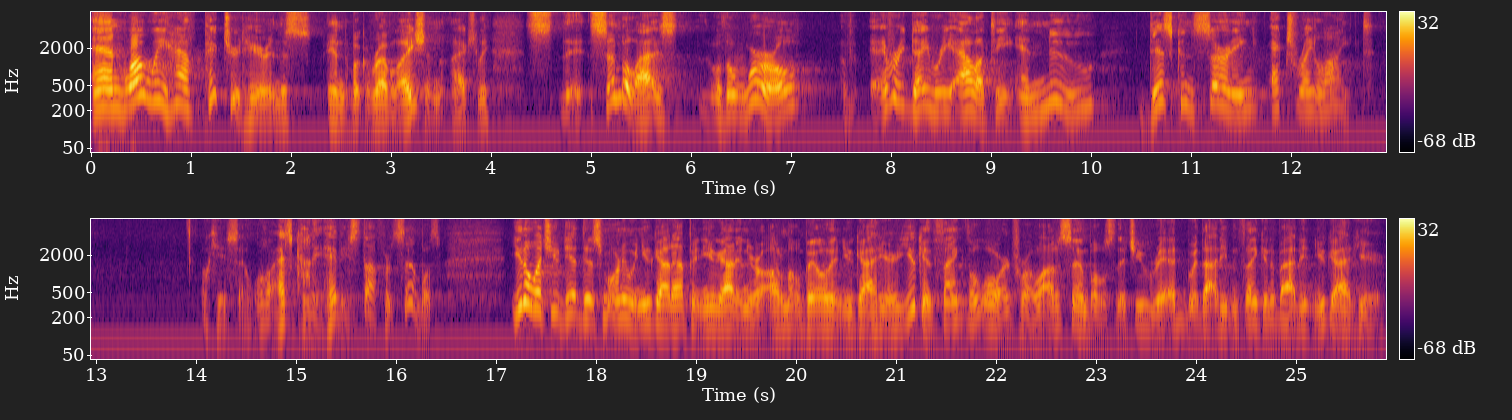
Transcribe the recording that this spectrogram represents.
And what we have pictured here in this in the book of Revelation actually symbolize the world of everyday reality in new disconcerting x-ray light. Okay, so well that's kind of heavy stuff for symbols. You know what you did this morning when you got up and you got in your automobile and you got here? You can thank the Lord for a lot of symbols that you read without even thinking about it and you got here.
